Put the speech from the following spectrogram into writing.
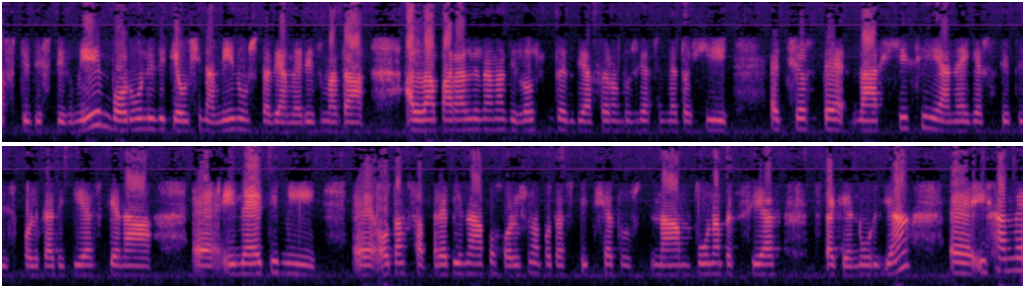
αυτή τη στιγμή μπορούν οι δικαιούχοι να μείνουν στα διαμερίσματα αλλά παράλληλα να δηλώσουν το ενδιαφέρον τους για συμμετοχή έτσι ώστε να αρχίσει η ανέγερση της πολυκατοικίας και να ε, είναι έτοιμοι ε, όταν θα πρέπει να αποχωρήσουν από τα σπίτια τους να μπουν απευθείας στα καινούργια. Ε, είχαμε,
